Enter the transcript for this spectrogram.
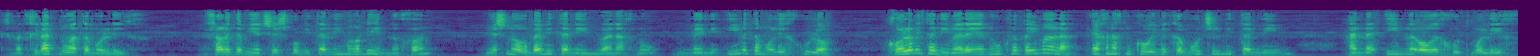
כשמתחילה תנועת המוליך, אפשר לדמיין שיש פה מטענים רבים, נכון? אם יש לנו הרבה מטענים ואנחנו מניעים את המוליך כולו, כל המטענים האלה ינועו כלפי מעלה. איך אנחנו קוראים לכמות של מטענים הנעים לאורך חוט מוליך?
